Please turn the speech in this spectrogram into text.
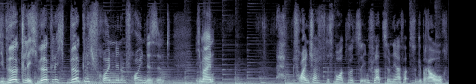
die wirklich, wirklich, wirklich Freundinnen und Freunde sind? Ich meine, Freundschaft, das Wort wird so inflationär gebraucht.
